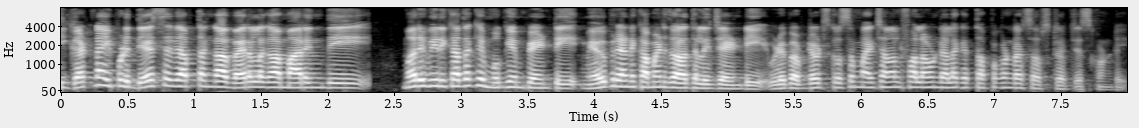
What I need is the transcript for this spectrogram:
ఈ ఘటన ఇప్పుడు దేశవ్యాప్తంగా వైరల్గా మారింది. మరి వీరి కథకి ముగింపు ఏంటి? మీ అభిప్రాయాన్ని కమెంట్ ద్వారా తెలియజేయండి. వీడియో అప్డేట్స్ కోసం మై ఛానల్ ఫాలో అవ్వండి. అలాగే తప్పకుండా సబ్స్క్రైబ్ చేసుకోండి.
